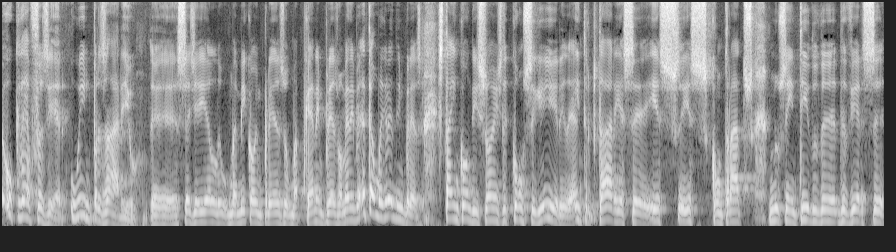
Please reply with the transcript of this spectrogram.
O que deve fazer? O empresário, eh, seja ele uma microempresa, uma pequena empresa, uma média empresa, até uma grande empresa, está em condições de conseguir interpretar esse, esse, esse contrato contratos no sentido de, de ver se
